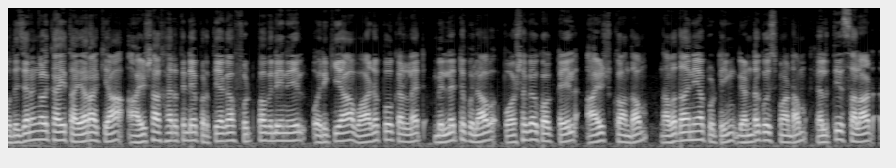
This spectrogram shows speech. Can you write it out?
പൊതുജനങ്ങൾക്കായി തയ്യാറാക്കിയ ആയുഷാഹാരത്തിന്റെ പ്രത്യേക ഫുഡ് പവലിയനിൽ ഒരുക്കിയ വാഴപ്പൂ കട്ലറ്റ് മില്ലറ്റ് പുലാവ് പോഷക കോക്ടെയിൽ ആയുഷ് കാന്തം നവധാന്യ പുട്ടിംഗ് ഗണ്ടകൂശ്മാണ്ടം ഹെൽത്തി സലാഡ്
